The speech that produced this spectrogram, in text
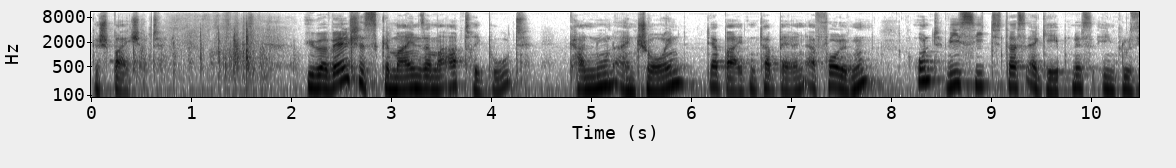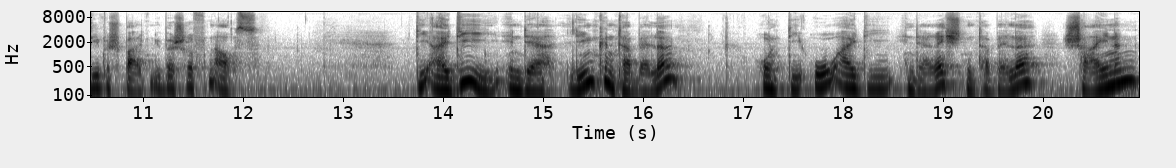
gespeichert. Über welches gemeinsame Attribut kann nun ein Join der beiden Tabellen erfolgen und wie sieht das Ergebnis inklusive Spaltenüberschriften aus? Die ID in der linken Tabelle und die OID in der rechten Tabelle scheinen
